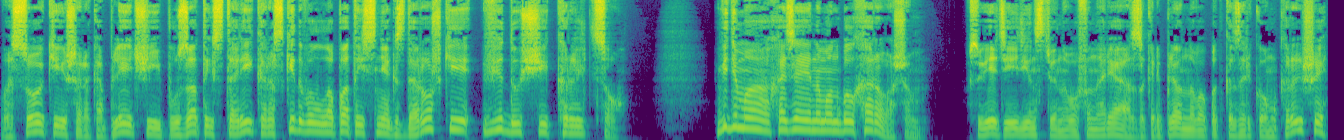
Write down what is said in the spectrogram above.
Высокий, широкоплечий, пузатый старик раскидывал лопатой снег с дорожки, ведущей к крыльцу. Видимо, хозяином он был хорошим — в свете единственного фонаря, закрепленного под козырьком крыши,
